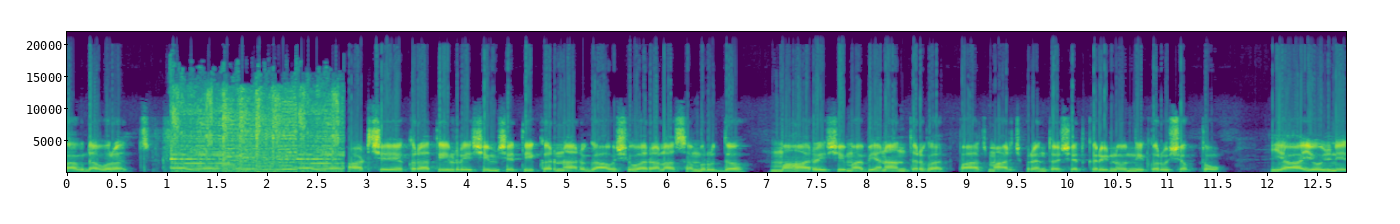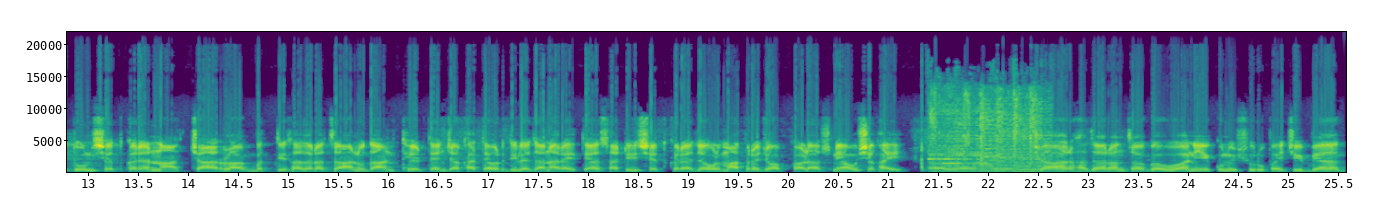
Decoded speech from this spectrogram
कागदावरच. आठशे एकरातील रेशीम शेती करणार गाव शिवाराला समृद्ध महारेशीम अभियानांतर्गत पाच मार्चपर्यंत शेतकरी नोंदणी करू शकतो. या योजनेतून शेतकऱ्यांना चार लाख बत्तीस हजाराचं अनुदान थेट त्यांच्या खात्यावर दिलं जाणार आहे. त्यासाठी शेतकऱ्याजवळ मात्र जॉब कार्ड असणे आवश्यक आहे. चार हजारांचा गहू आणि एकोणीसशे रुपयाची बॅग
